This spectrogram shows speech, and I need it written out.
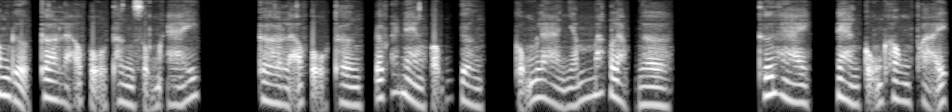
Không được cơ lão phụ thân sủng ái. Cơ lão phụ thân đối với nàng phỏng chừng cũng là nhắm mắt làm ngờ. Thứ hai, nàng cũng không phải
